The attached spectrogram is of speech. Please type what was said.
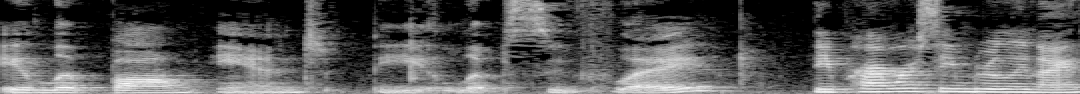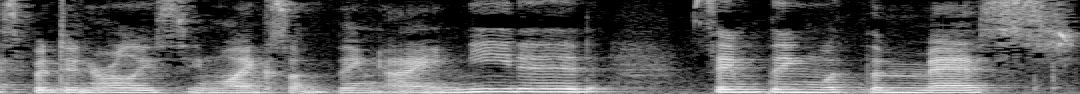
a lip balm, and the lip souffle. The primer seemed really nice, but didn't really seem like something I needed. Same thing with the mist.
